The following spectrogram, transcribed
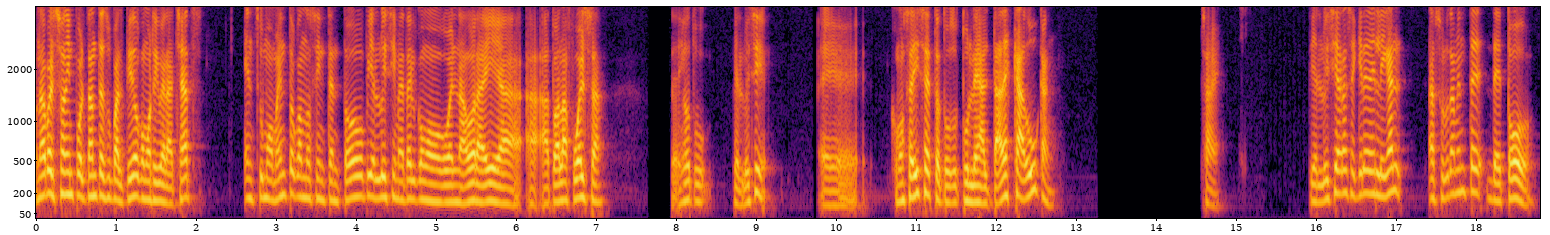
una persona importante de su partido como Rivera Chats, en su momento cuando se intentó Pierluisi meter como gobernador ahí a, toda la fuerza, le dijo tú, Pierluisi, eh, ¿cómo se dice esto? tus lealtades caducan. ¿Sabes? Pierluisi ahora se quiere desligar absolutamente de todo.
